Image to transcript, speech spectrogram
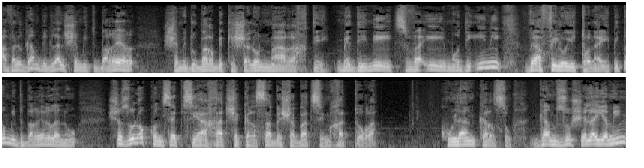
אבל גם בגלל שמתברר שמדובר בכישלון מערכתי, מדיני, צבאי, מודיעיני ואפילו עיתונאי. פתאום מתברר לנו שזו לא קונספציה אחת שקרסה בשבת שמחת תורה. כולן קרסו, גם זו של הימין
